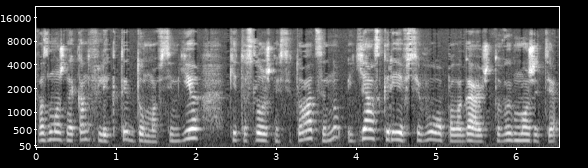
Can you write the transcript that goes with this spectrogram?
возможные конфликты дома в семье, какие-то сложные ситуации. Ну, я, скорее всего, полагаю, что вы можете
